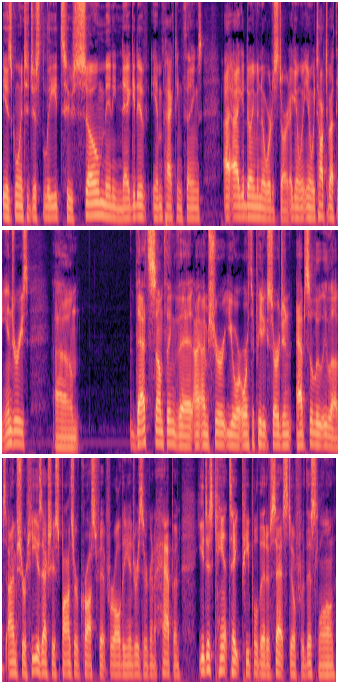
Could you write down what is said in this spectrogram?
is going to just lead to so many negative impacting things. I, I don't even know where to start. Again, we, you know, we talked about the injuries. Um, that's something that I, am sure your orthopedic surgeon absolutely loves. I'm sure he is actually a sponsor of CrossFit for all the injuries that are going to happen. You just can't take people that have sat still for this long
